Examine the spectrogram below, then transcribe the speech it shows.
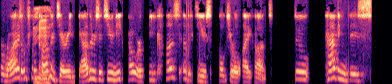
Parodic social mm-hmm. commentary gathers its unique power because of its use of cultural icons. So having this,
